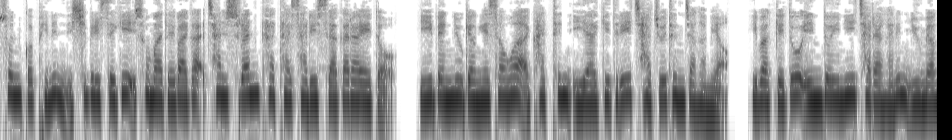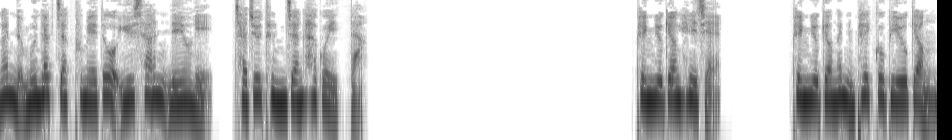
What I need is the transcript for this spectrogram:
손꼽히는 11세기 소마대바가 찬술한 카타사리사가라에도 206경에서와 같은 이야기들이 자주 등장하며 이 밖에도 인도인이 자랑하는 유명한 문학작품에도 유사한 내용이 자주 등장하고 있다. 백류경 해제 백류경은 백구비유경,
